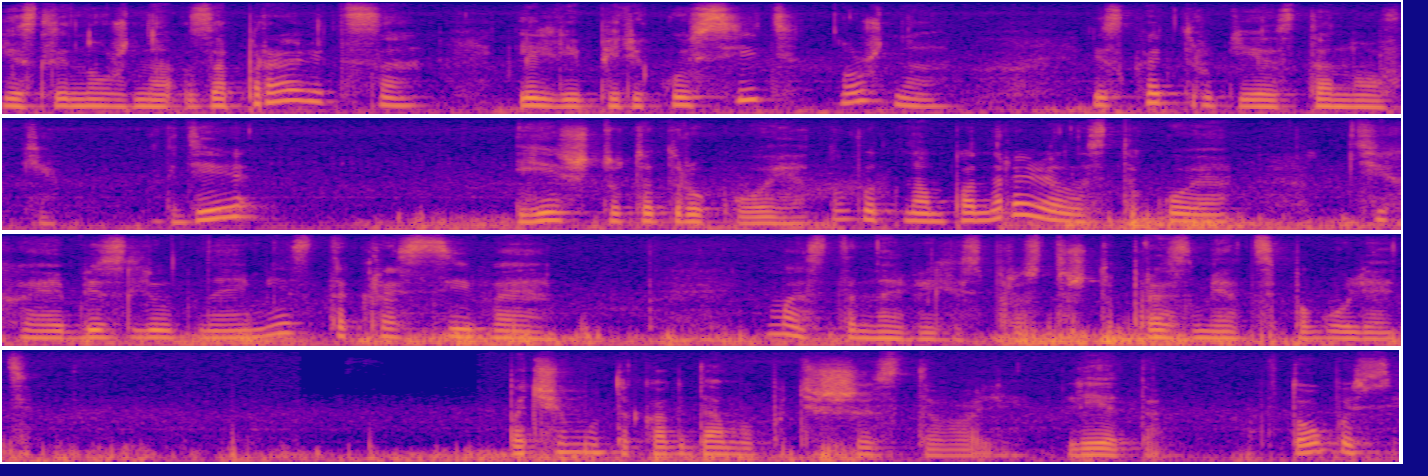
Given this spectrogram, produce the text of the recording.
Если нужно заправиться или перекусить, нужно искать другие остановки, где есть что-то другое. Ну вот нам понравилось такое тихое, безлюдное место, красивое. Мы остановились просто, чтобы размяться, погулять. Почему-то, когда мы путешествовали летом в автобусе,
